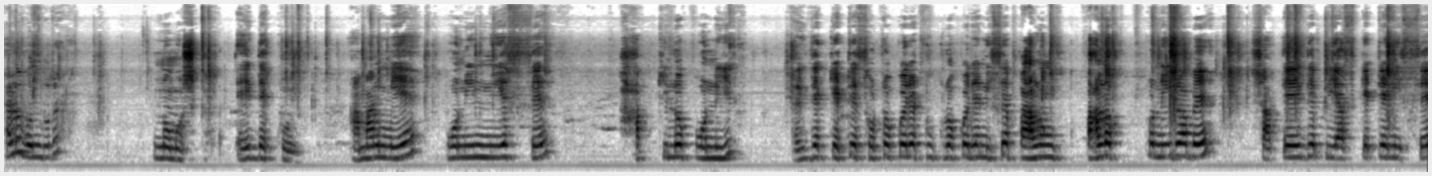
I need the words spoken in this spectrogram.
হ্যালো বন্ধুরা, নমস্কার। এই দেখুন, আমার মেয়ে পনির নিয়ে এসছে, হাফ কিলো পনির। এই যে কেটে ছোটো করে টুকরো করে নিছে, পালং, পালক পনির হবে। সাথে এই যে পেঁয়াজ কেটে নিচ্ছে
